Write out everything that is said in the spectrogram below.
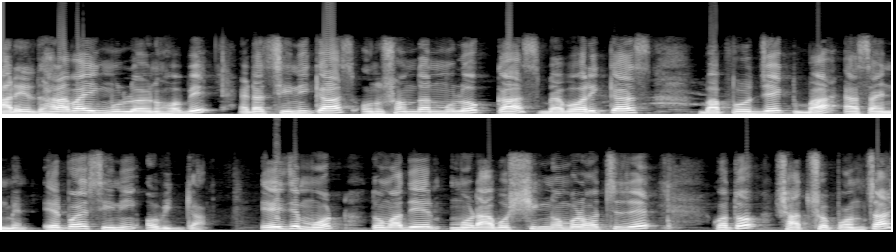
আর এর ধারাবাহিক মূল্যায়ন হবে। এটা শ্রেণি কাজ, অনুসন্ধানমূলক কাজ, ব্যবহারিক কাজ বা প্রজেক্ট বা অ্যাসাইনমেন্ট এরপরে শ্রেণি অভিজ্ঞা। এই যে মোট, তোমাদের মোট আবশ্যিক নম্বর হচ্ছে যে কত? সাতশো পঞ্চাশ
